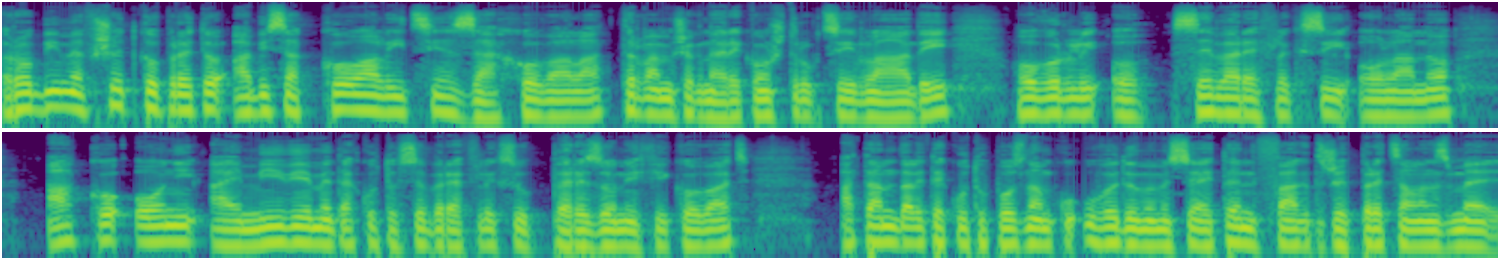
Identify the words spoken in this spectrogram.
robíme všetko preto, aby sa koalícia zachovala, trvám však na rekonštrukcii vlády, hovorili o sebareflexii Olano ako oni aj my vieme takúto sebereflexiu personifikovať a tam dali takúto poznámku, uvedomujeme si aj ten fakt, že predsa len sme, e,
